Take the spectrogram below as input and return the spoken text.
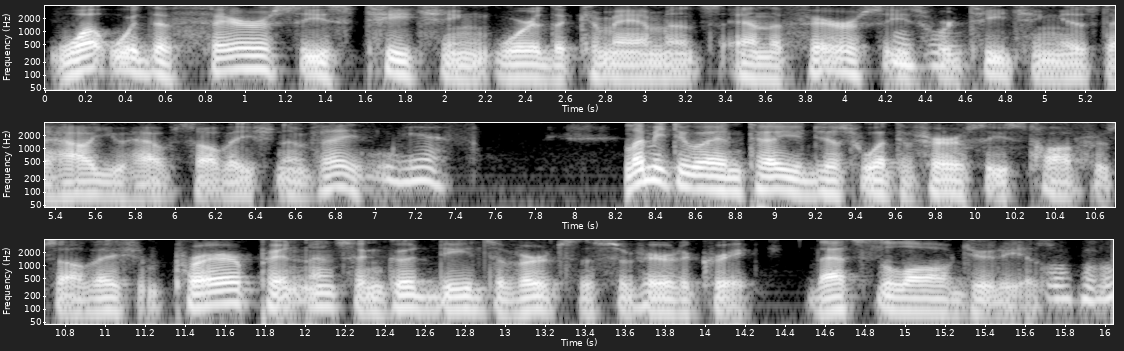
what were the Pharisees teaching were the commandments, and the Pharisees mm-hmm. were teaching as to how you have salvation and faith. Yes. Let me go ahead and tell you just what the Pharisees taught for salvation. Prayer, penitence, and good deeds averts the severe decree. That's the law of Judaism. hmm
